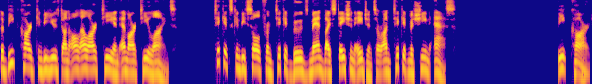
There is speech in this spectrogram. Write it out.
The beep card can be used on all LRT and MRT lines. Tickets can be sold from ticket booths manned by station agents or on ticket machine S. Beep card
